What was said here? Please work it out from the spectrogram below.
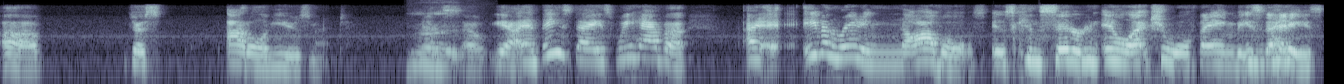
uh, just idle amusement. And so, yeah, and these days we have a. I, even reading novels is considered an intellectual thing these days.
